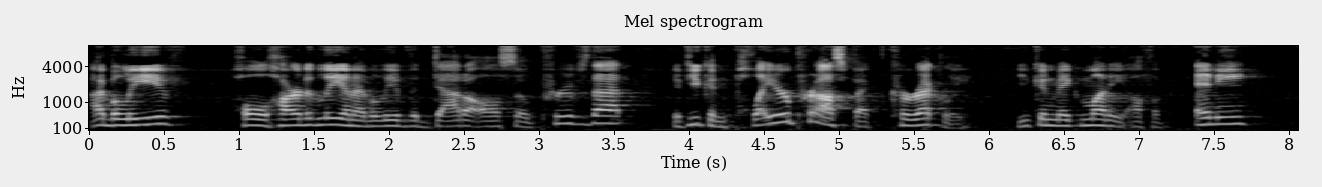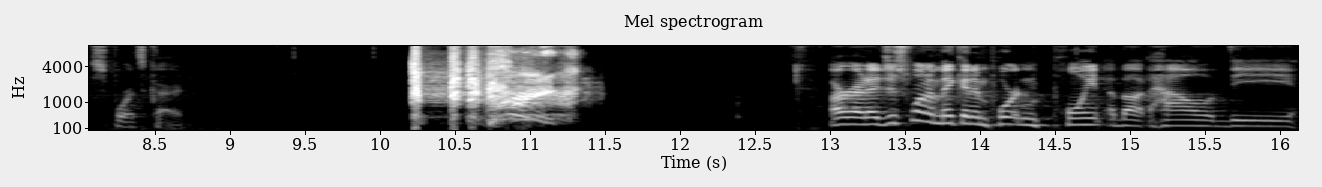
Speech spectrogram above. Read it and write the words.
I believe wholeheartedly, and I believe the data also proves that. If you can play your prospect correctly, you can make money off of any sports card. All right, I just want to make an important point about how the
